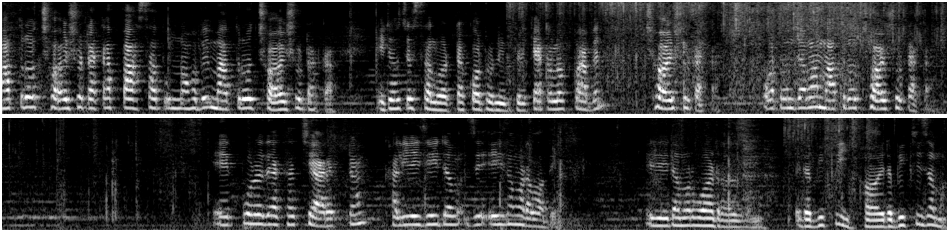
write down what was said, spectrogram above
মাত্র ছয়শো টাকা, পাঁচ হাত উন্না হবে, মাত্র ছয়শো টাকা। এটা হচ্ছে সালোয়ারটা কটনের ভিতরে ক্যাটালগ পাবেন, ছয়শো টাকা। কটন জামা মাত্র ছয়শো টাকা। এরপরে দেখাচ্ছি আরেকটা। খালি এই যে এইটা যে এই জামাটা বাদে। এই যে এটা আমার ওয়ার্ডারের জামা। এটা বিক্রি? হয় এটা বিক্রি জামা।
